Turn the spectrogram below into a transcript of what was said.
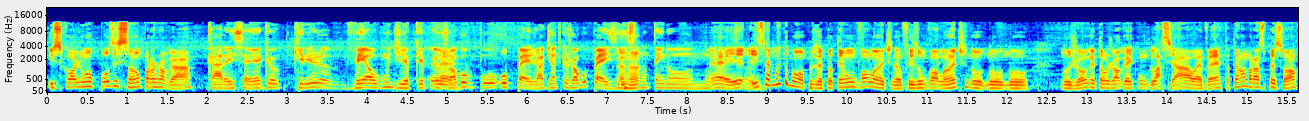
escolhe uma posição pra jogar. Cara, isso aí é que eu queria ver algum dia, porque eu É. jogo o, o PES, já adianto que eu jogo o PES, e Aham. isso não tem no, no É, isso é muito bom. Por exemplo, eu tenho um volante, né? Eu fiz um volante no, no, no, no jogo, então joga aí com o Glacial, Everton. Até um abraço pessoal.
